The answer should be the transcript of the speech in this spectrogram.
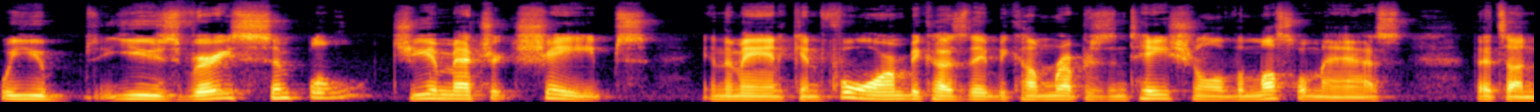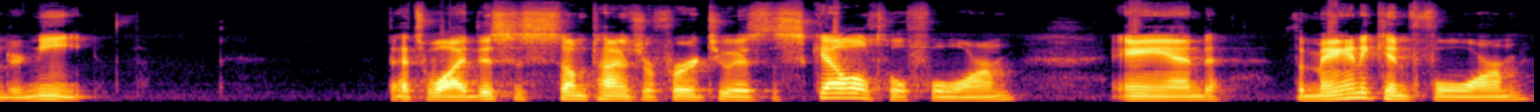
We use very simple geometric shapes in the mannequin form because they become representational of the muscle mass that's underneath. That's why this is sometimes referred to as the skeletal form, and the mannequin form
